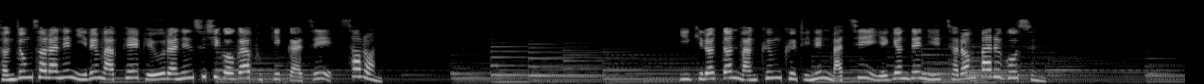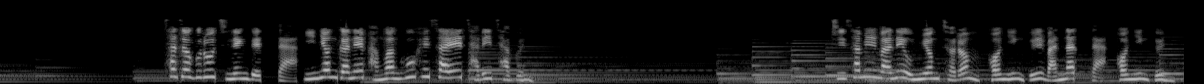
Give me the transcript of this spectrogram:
전종서라는 이름 앞에 배우라는 수식어가 붙기까지 서론. 이 길었던 만큼 그 뒤는 마치 예견된 일처럼 빠르고 순. 차적으로 진행됐다. 2년간의 방황 후 회사에 자리 잡은 지 3일 만에 운명처럼 버닝을 만났다. 버닝은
